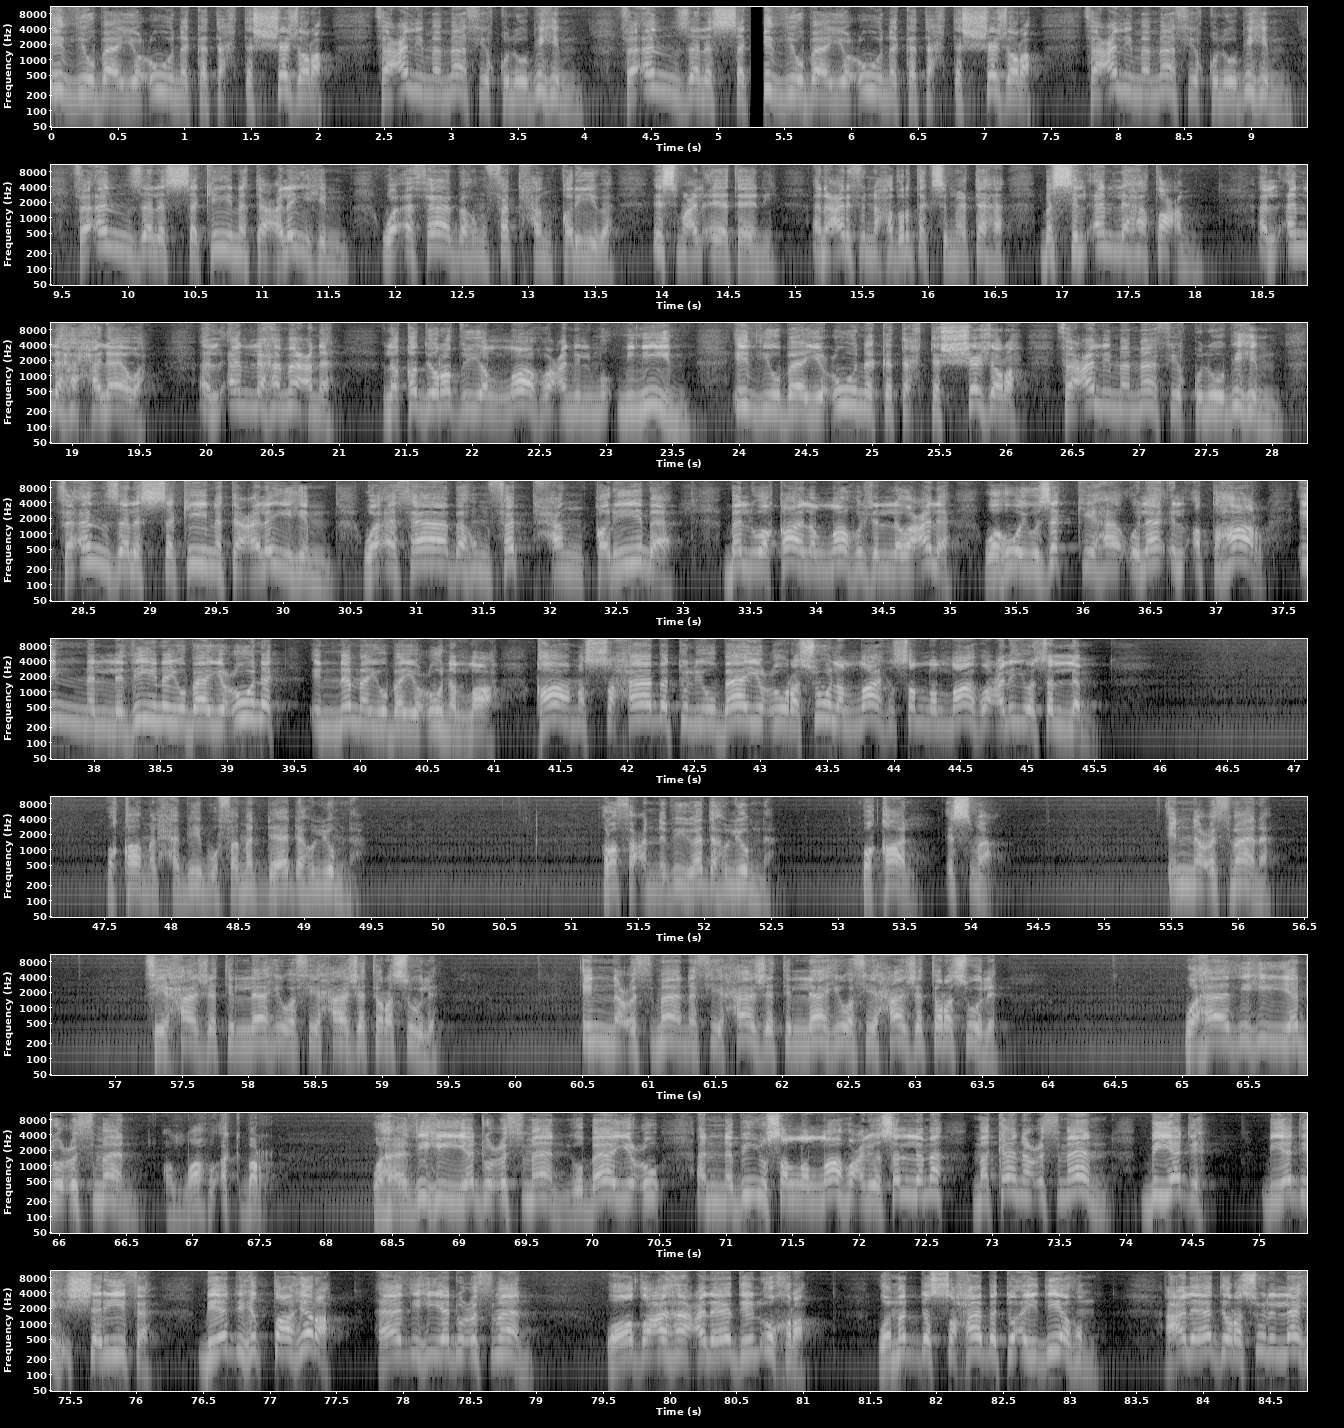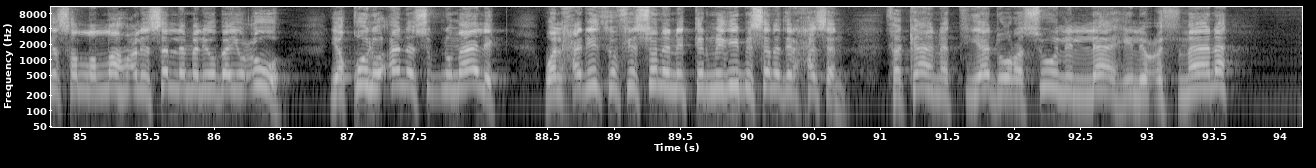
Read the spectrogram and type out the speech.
إذ يبايعونك تحت الشجرة فعلم ما في قلوبهم فأنزل السك إذ يبايعونك تحت الشجرة فعلم ما في قلوبهم فأنزل السكينة عليهم وأثابهم فتحا قريبا. اسمع الآية تاني. أنا عارف أن حضرتك سمعتها بس الآن لها طعم الآن لها حلاوة الآن لها معنى. لقد رضي الله عن المؤمنين إذ يبايعونك تحت الشجرة فعلم ما في قلوبهم فأنزل السكينة عليهم وأثابهم فتحا قريبا. بل وقال الله جل وعلا وهو يزكي هؤلاء الأطهار إن الذين يبايعونك إنما يبايعون الله. قام الصحابة ليبايعوا رسول الله صلى الله عليه وسلم. وقام الحبيب فمد يده اليمنى. رفع النبي يده اليمنى وقال اسمع إن عثمان في حاجة الله وفي حاجة رسوله. إن عثمان في حاجة الله وفي حاجة رسوله. وهذه يد عثمان. الله أكبر. وهذه يد عثمان يبايع النبي صلى الله عليه وسلم مكان عثمان بيده بيده الشريفة بيده الطاهرة. هذه يد عثمان. ووضعها على يده الأخرى. ومد الصحابة أيديهم على يد رسول الله صلى الله عليه وسلم ليبايعوه. يقول أنس بن مالك والحديث في سنن الترمذي بسند حسن فكانت يد رسول الله لعثمان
